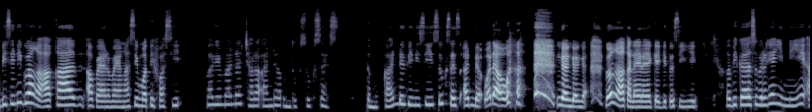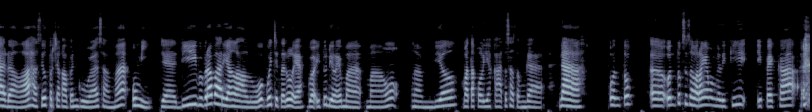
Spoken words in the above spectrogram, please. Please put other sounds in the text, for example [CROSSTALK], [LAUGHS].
Di sini gue nggak akan apa ya namanya ngasih motivasi. Bagaimana cara anda untuk sukses? Temukan definisi sukses Anda. Wadaw. [LAUGHS] enggak, enggak, enggak. Gue gak akan nanya-nanya kayak gitu sih. Lebih ke sebenarnya ini adalah hasil percakapan gue sama Umi. Jadi beberapa hari yang lalu, gue cerita dulu ya, gue itu dilema mau ngambil mata kuliah ke atas atau enggak. Nah, untuk uh, untuk seseorang yang memiliki IPK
